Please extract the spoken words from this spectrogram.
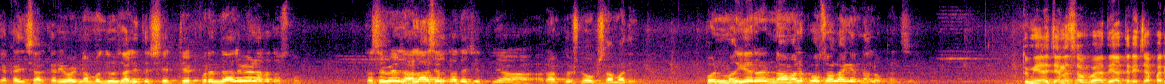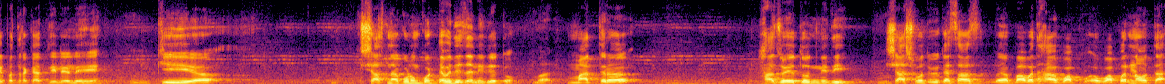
एखादी सरकारी योजना मंजूर झाली तर शेत थेटपर्यंत जायला वेळ लागत असतो. तसं वेळ झाला असेल कदाचित या रामकृष्ण उपसामध्ये. पण मग हे रडणं आम्हाला पोचावं लागेल ना लोकांचं. तुम्ही या जनसंवाद यात्रेच्या परिपत्रकात लिहिलेले आहे की अ, शासनाकडून कोट्यवधीचा निधी येतो. बरं. मात्र हा जो येतो निधी शाश्वत विकासाबाबत हा वाप वापर नव्हता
